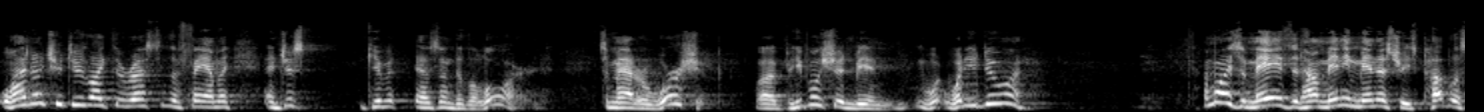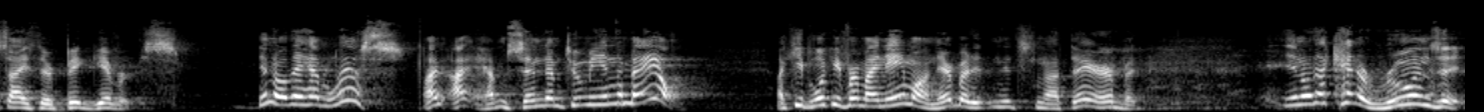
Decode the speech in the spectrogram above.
Why don't you do like the rest of the family and just give it as unto the Lord? It's a matter of worship. Well, people shouldn't be in. What, what are you doing? I'm always amazed at how many ministries publicize their big givers. You know, they have lists. I, I have them send them to me in the mail. I keep looking for my name on there, but it, it's not there. But, you know, that kind of ruins it.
